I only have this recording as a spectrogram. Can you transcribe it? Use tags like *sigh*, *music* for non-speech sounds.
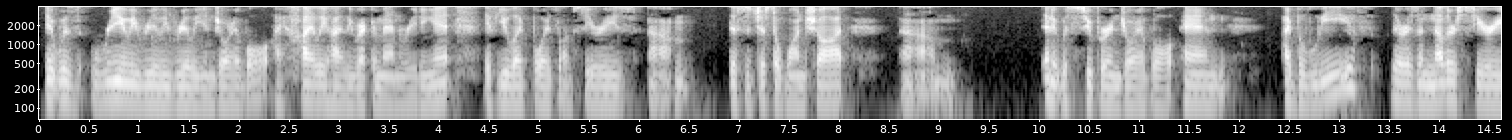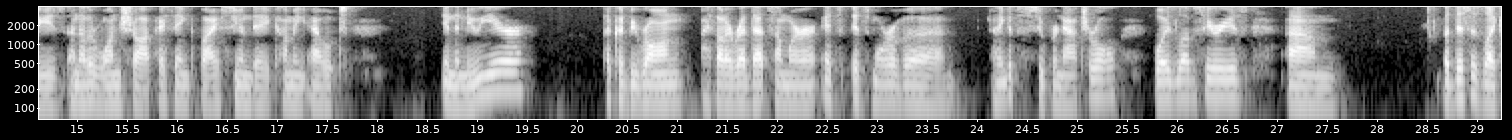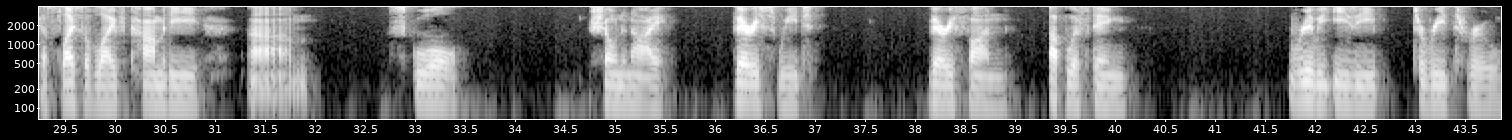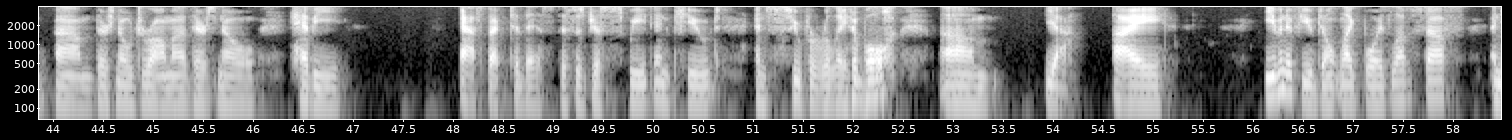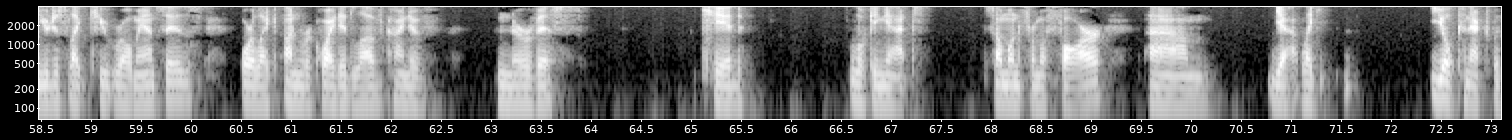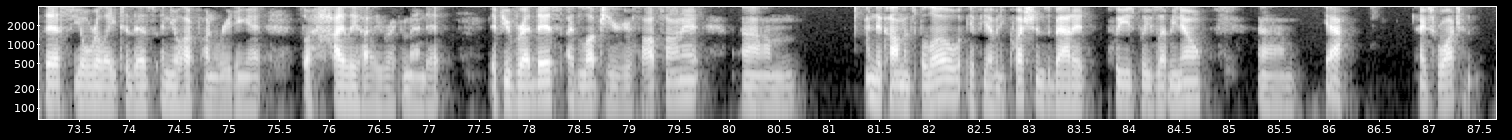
it was really, really, really enjoyable. I highly, highly recommend reading it if you like Boys Love series. Um, this is just a one shot, um, and it was super enjoyable. And I believe there is another series, another one shot, I think, by Syundei coming out in the new year. I could be wrong. I thought I read that somewhere. It's it's more of a, I think it's a supernatural boys love series. Um, but this is like a slice of life comedy, um, school shonen ai very sweet, very fun, uplifting, really easy to read through. Um, there's no drama, there's no heavy aspect to this. This is just sweet and cute and super relatable. *laughs* Um, yeah, I, even if you don't like boys love stuff and you just like cute romances or like unrequited love kind of nervous kid looking at someone from afar um, yeah like you'll connect with this you'll relate to this and you'll have fun reading it. So i highly highly recommend it. If you've read this i'd love to hear your thoughts on it um, in the comments below. If you have any questions about it please please let me know. Um, yeah thanks for watching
